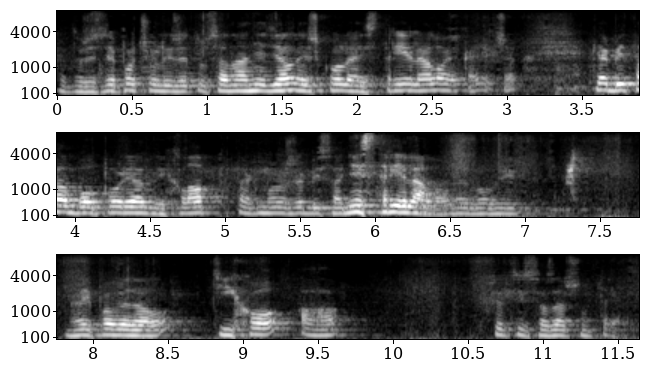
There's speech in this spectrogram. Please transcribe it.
Pretože ste počuli, že tu sa na nedelnej škole aj strieľalo, aj. Keby tam bol poriadny chlap, tak možno by sa nestrieľalo, lebo by hej, povedal ticho a všetci sa začnú triasť.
